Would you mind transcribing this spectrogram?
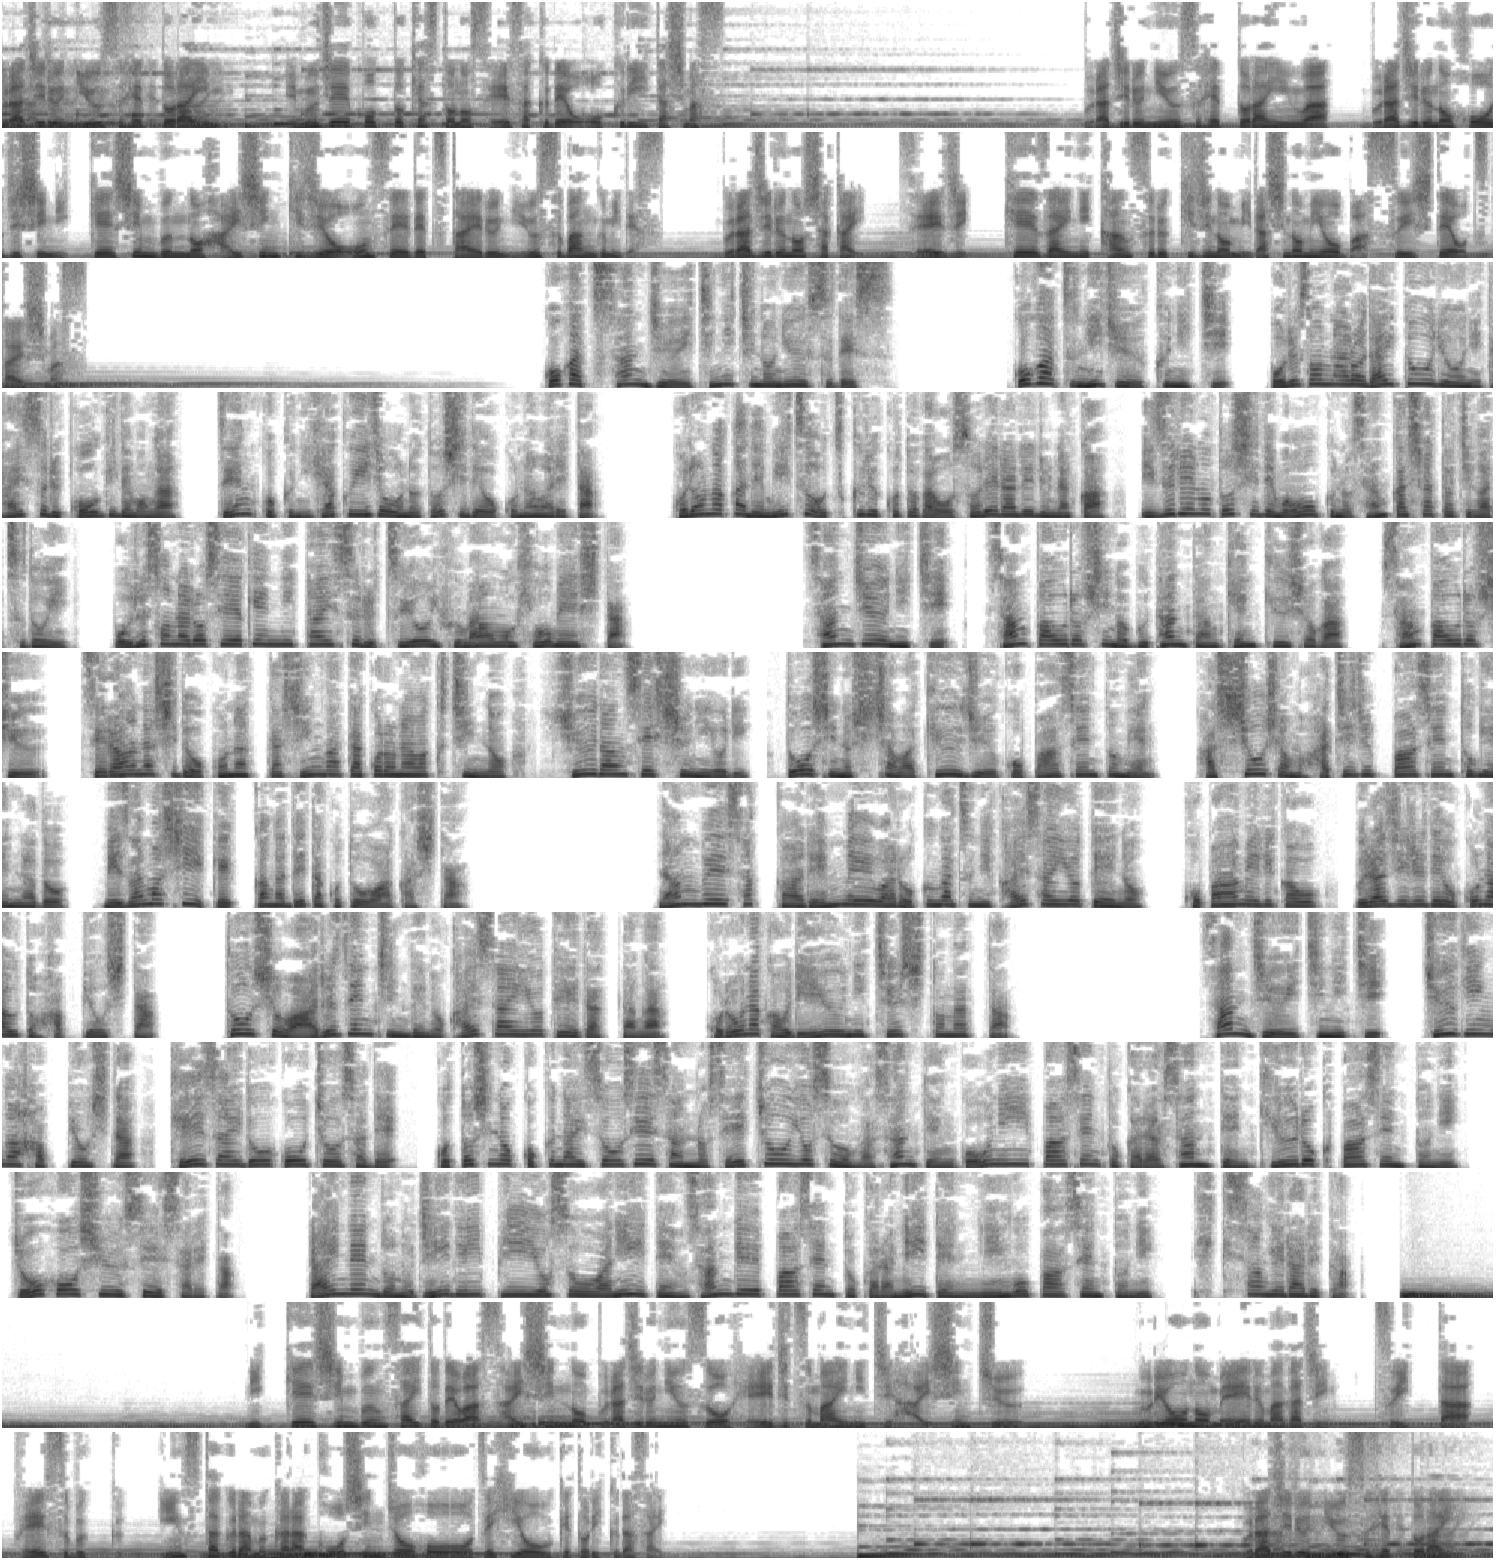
ブラジルニュースヘッドライン MJ ポッドキャストの制作でお送りいたします。ブラジルニュースヘッドラインはブラジルの法事紙日経新聞の配信記事を音声で伝えるニュース番組です。ブラジルの社会政治経済に関する記事の見出しのみを抜粋してお伝えします。5月31日のニュースです。5月29日、ボルソナロ大統領に対する抗議デモが全国200以上の都市で行われた。コロナ禍で密を作ることが恐れられる中、いずれの都市でも多くの参加者たちが集い、ボルソナロ政権に対する強い不満を表明した。30日、サンパウロ市のブタンタン研究所が、サンパウロ州、セラーナ市で行った新型コロナワクチンの集団接種により、同市の死者は95%減、発症者も80%減など、目覚ましい結果が出たことを明かした。南米サッカー連盟は6月に開催予定のコパアメリカをブラジルで行うと発表した。当初はアルゼンチンでの開催予定だったが、コロナ禍を理由に中止となった。31日、中銀が発表した経済動向調査で、今年の国内総生産の成長予想が3.52%から3.96%に情報修正された。来年度の GDP 予想は2.30%から2.25%に引き下げられた。日経新聞サイトでは最新のブラジルニュースを平日毎日配信中。無料のメールマガジン、Twitter、Facebook、インスタグラムから更新情報をぜひお受け取りください。ブラジルニュースヘッドライン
